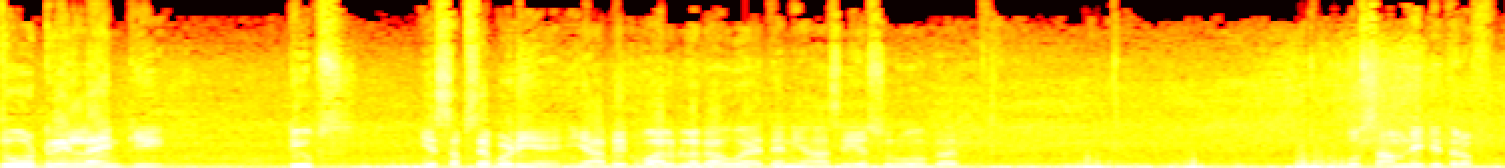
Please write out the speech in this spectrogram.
दो ड्रेन लाइन की ट्यूब्स ये सबसे बड़ी हैं। यहाँ पे एक वाल्व लगा हुआ है देन यहाँ से ये शुरू होकर वो सामने की तरफ़।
